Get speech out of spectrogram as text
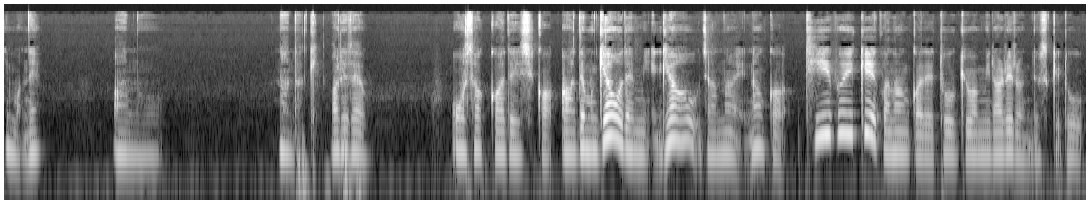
今ね。あのなんだっけ。あれだよ。大阪でしか。あでもギャオでギャオじゃない。なんか TVK かなんかで東京は見られるんですけど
